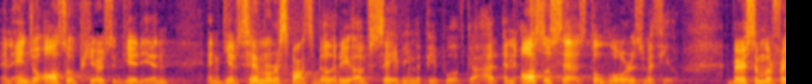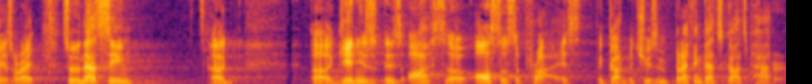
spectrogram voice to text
An angel also appears to Gideon and gives him a responsibility of saving the people of God. And also says, The Lord is with you. Very similar phrase, all right? So in that scene, uh, uh, Gideon is, is, also, also surprised that God would choose him. But I think that's God's pattern,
